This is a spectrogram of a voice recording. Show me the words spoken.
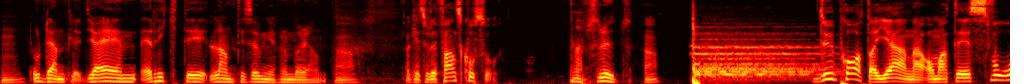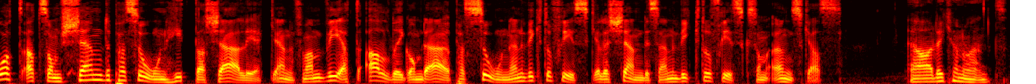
Mm. ordentligt. Jag är en riktig lantisunge från början. Ja. Okej, så det fanns kossor? Absolut. Du pratar gärna om att det är svårt att som känd person hitta kärleken, för man vet aldrig om det är personen Viktor Frisk eller kändisen Viktor Frisk som önskas. Ja, det kan nog ha hänt.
